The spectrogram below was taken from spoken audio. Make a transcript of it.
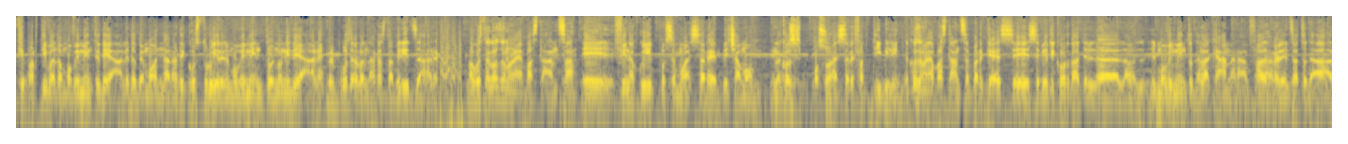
che partiva da un movimento ideale, dobbiamo andare a ricostruire il movimento non ideale per poterlo andare a stabilizzare. Ma questa cosa non è abbastanza e fino a qui possiamo essere, diciamo, le cose possono essere fattibili. La cosa non è abbastanza perché se, se vi ricordate il, la, il movimento della camera realizzato da,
